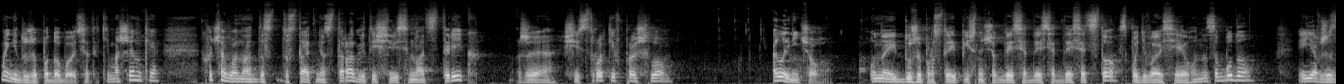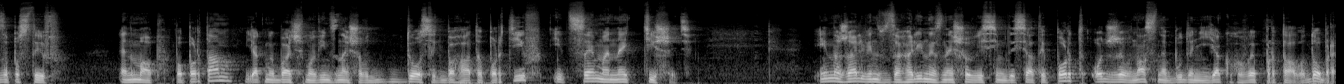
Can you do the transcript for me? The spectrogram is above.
Мені дуже подобаються такі машинки, хоча вона достатньо стара, 2018 рік, вже 6 років пройшло. Але нічого. У неї дуже простий епішничок 10 10 10 100. Сподіваюся, я його не забуду. І я вже запустив Nmap по портам. Як ми бачимо, він знайшов досить багато портів, і це мене тішить. І, на жаль, він взагалі не знайшов 80-й порт, отже, в нас не буде ніякого веб-порталу. Добре.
